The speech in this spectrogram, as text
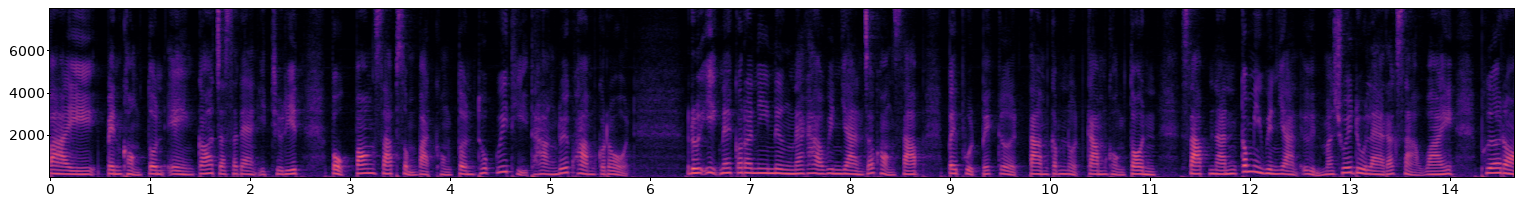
ไปเป็นของตนเองก็จะแสดงอิทธิฤทธิ์ปกป้องทรัพย์สมบัติของตนทุกวิถีทางด้วยความโกรธ หรืออีกในกรณีหนึ่งนะคะ วิญญาณเจ้าของทรัพย์ ไปผุดไปเกิดตามกำหนดกรรมของตน ทรัพย์นั้นก็มีวิญญาณอื่นมาช่วยดูแลรักษาไว้ เพื่อรอ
